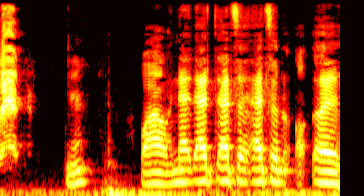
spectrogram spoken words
And what happened. Yeah. Wow, and that, that that's a that's a uh,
